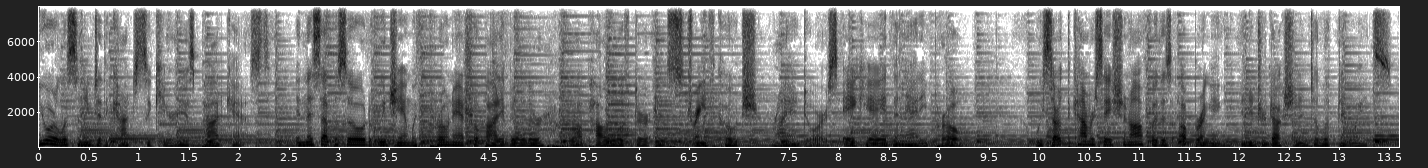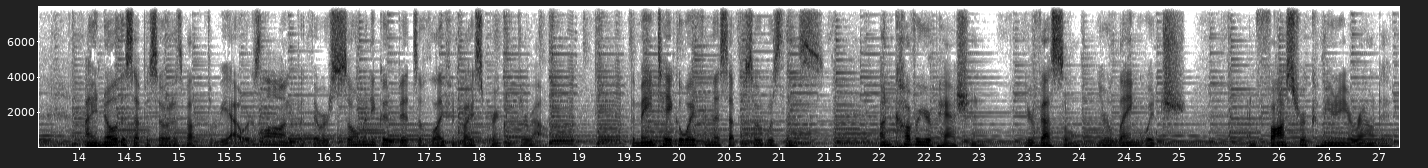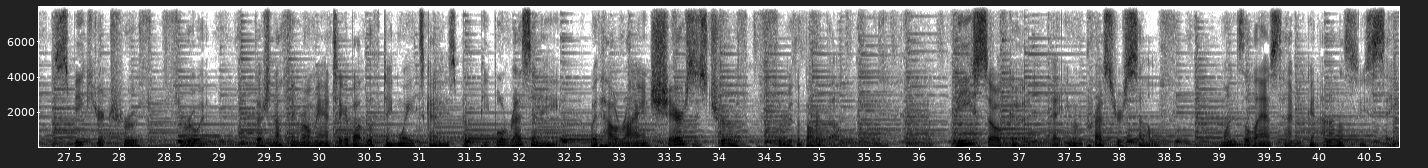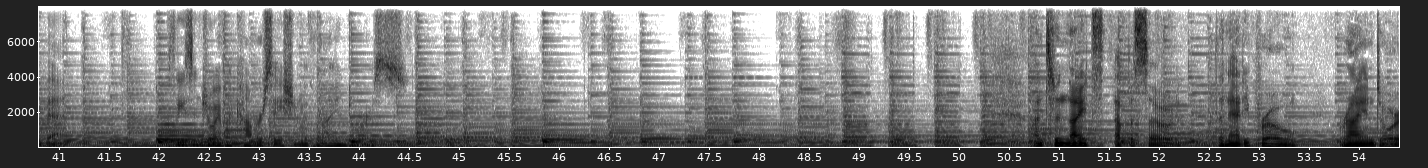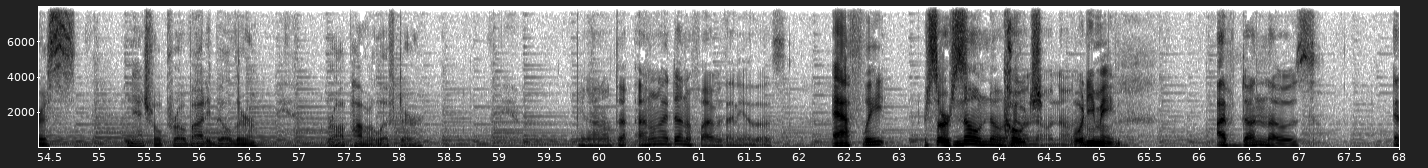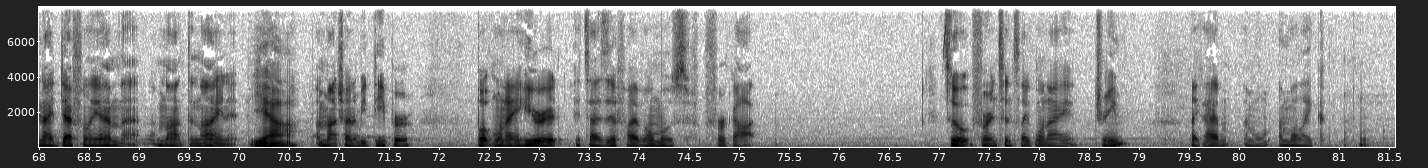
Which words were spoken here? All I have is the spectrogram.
You are listening to the Consciously Curious podcast. In this episode, we jam with pro natural bodybuilder, raw powerlifter, and strength coach Ryan Doris, aka the Natty Pro. We start the conversation off with his upbringing and introduction into lifting weights. I know this episode is about three hours long, but there were so many good bits of life advice sprinkled throughout. The main takeaway from this episode was this uncover your passion, your vessel, your language, and foster a community around it. Speak your truth through it. There's nothing romantic about lifting weights, guys, but people resonate with how Ryan shares his truth through the barbell. Be so good that you impress yourself. When's the last time you can honestly say that? Please enjoy my conversation with Ryan Doris. On tonight's episode, the Natty Pro, Ryan Doris, natural pro bodybuilder, raw powerlifter, You know, I don't. I don't identify with any of those. athlete, or No, no, no, coach. no, no, what do you mean? I've done those, and I definitely am that. I'm not denying it. Yeah, I'm not trying to be deeper, but when I hear it, it's as if I've almost forgot. So, for instance, like when I dream, like I'm, I'm, I'm a like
